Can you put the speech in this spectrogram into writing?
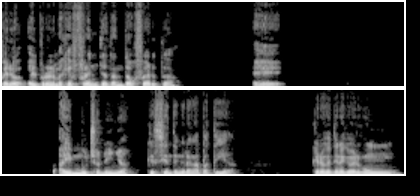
Pero el problema es que frente a tanta oferta, eh, hay muchos niños que sienten gran apatía. Creo que tiene que ver con un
